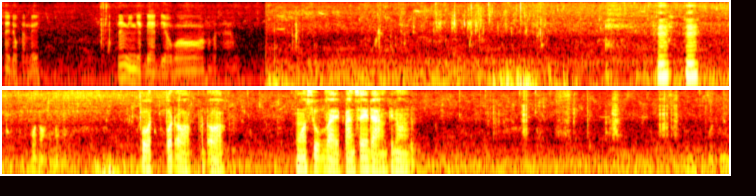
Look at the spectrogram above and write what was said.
ใส่เดียวกันเลย นั่งหนิงอยากแดดเดียวบอเขาก็ถามหืมหืมปวดออกหมดเลยปลดปลดออกปลดออก หัวซุปไหวปานไส้ด่างพี่น้อง ปวดนี่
